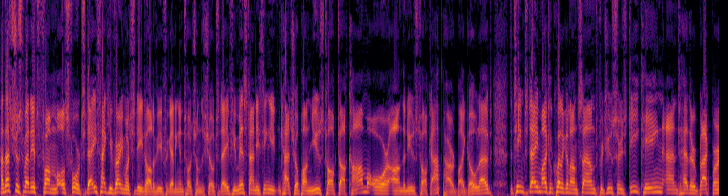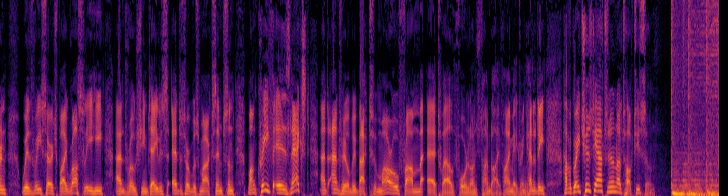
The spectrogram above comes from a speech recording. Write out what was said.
And that's just about it from us for today. Thank you very much indeed, all of you, for getting in touch on the show today. If you missed anything, you can catch up on newstalk.com or on the Newstalk app powered by GoLoud. The team today, Michael Quilligan on sound, producers Dee Keane and Heather Blackburn, with research by Ross Leahy and Roisin Davis. Editor was Mark Simpson. Moncrieff is next, and Andrea will be back tomorrow from uh, 12 for lunchtime live. I'm Adrian Kennedy. Have a great Tuesday afternoon. I'll talk to you soon.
